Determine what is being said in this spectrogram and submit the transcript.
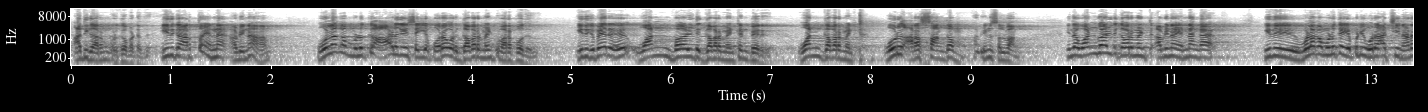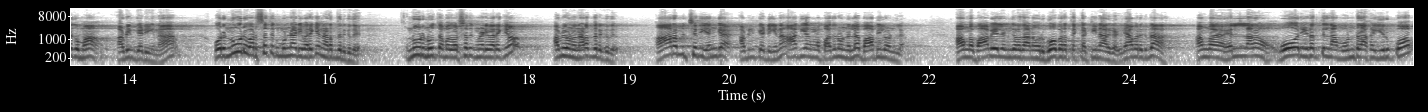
அதிகாரம் கொடுக்கப்பட்டது. இதுக்கு அர்த்தம் என்ன அப்படின்னா உலகம் முழுக்க ஆளுகை செய்ய போற ஒரு கவர்மெண்ட் வரப்போகுது. இதுக்கு பேரு ஒன் வேர்ல்டு கவர்மெண்ட்னு பேரு. ஒன் கவர்மெண்ட் ஒரு அரசாங்கம் அப்படின்னு சொல்லுவாங்க. இந்த ஒன் வேர்ல்டு கவர்மெண்ட் அப்படின்னா என்னங்க? இது உலகம் முழுக்க எப்படி ஒரு ஆட்சி நடக்குமா அப்படின்னு கேட்டிங்கன்னா ஒரு நூறு வருஷத்துக்கு முன்னாடி வரைக்கும் நடந்திருக்குது. நூறு நூற்றம்பது வருஷத்துக்கு முன்னாடி வரைக்கும் அப்படி ஒன்று நடந்திருக்குது. ஆரம்பிச்சது எங்க அப்படின்னு கேட்டிங்கன்னா அவங்க பதினொன்றில் பாபிலோன்ல. அவங்க பாபேல் என்கிறதான ஒரு கோபுரத்தை கட்டினார்கள். ஞாபகம் இருக்குதா? அவங்க எல்லாரும் ஓர் இடத்தில் நாம் ஒன்றாக இருப்போம்.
